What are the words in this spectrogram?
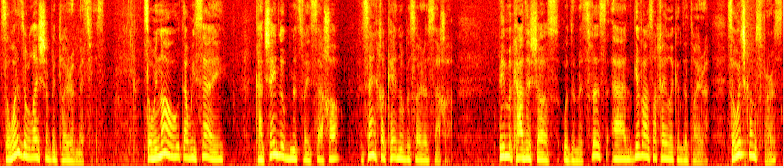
So what is the relationship between Torah and mitzvahs? So we know that we say, Kadshenu b'mitzvah secha, be Mekadesh us with the mitzvahs and give us a chelik in the Torah. So which comes first?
